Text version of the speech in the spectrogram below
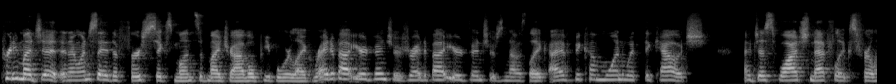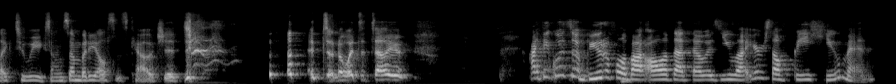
pretty much it. And i want to say the first six months of my travel people were like write about your adventures write about your adventures. And i was like i have become one with the couch. I just watched netflix for like two weeks on somebody else's couch. It i don't know what to tell you. I think what's so beautiful about all of that though is you let yourself be human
